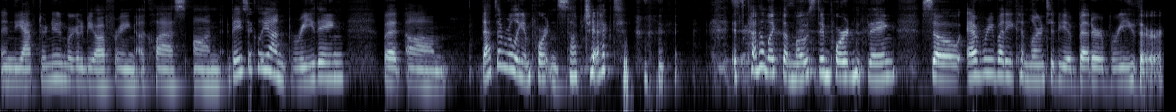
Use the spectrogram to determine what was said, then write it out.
in the afternoon, we're going to be offering a class on basically on breathing, but um, that's a really important subject. it's kind of like the most important thing. So everybody can learn to be a better breather.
